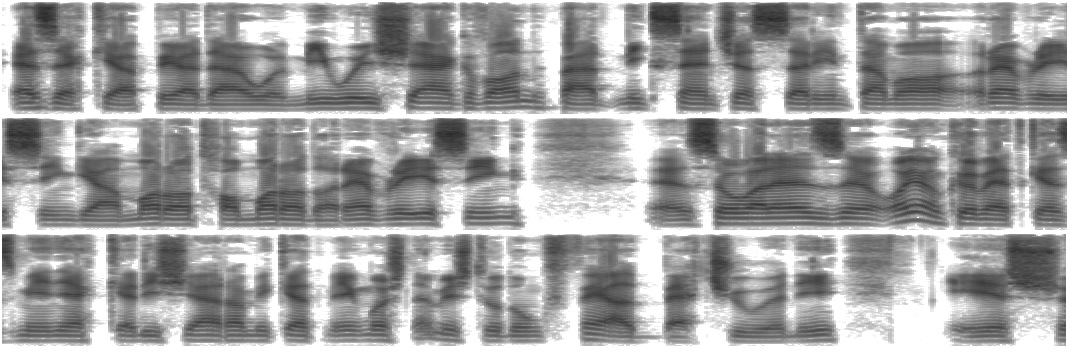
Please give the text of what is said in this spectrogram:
ezekkel például mi újság van, bár Nick Sanchez szerintem a Rev racing marad, ha marad a Rev Racing, Szóval ez olyan következményekkel is jár, amiket még most nem is tudunk felbecsülni, és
